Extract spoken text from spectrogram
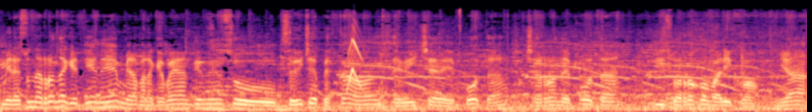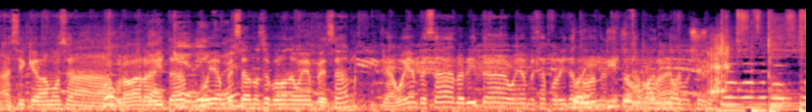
Mira, es una ronda que tiene, mira, para que vean, tienen su ceviche de pescado, ceviche de pota, chicharrón de pota y su arroz con marisco. Ya, así que vamos a Puta, probar ahorita. Voy a ¿eh? empezar, no sé por dónde voy a empezar. Ya, voy a empezar ahorita, voy a empezar por ahorita probando el chicharrón.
